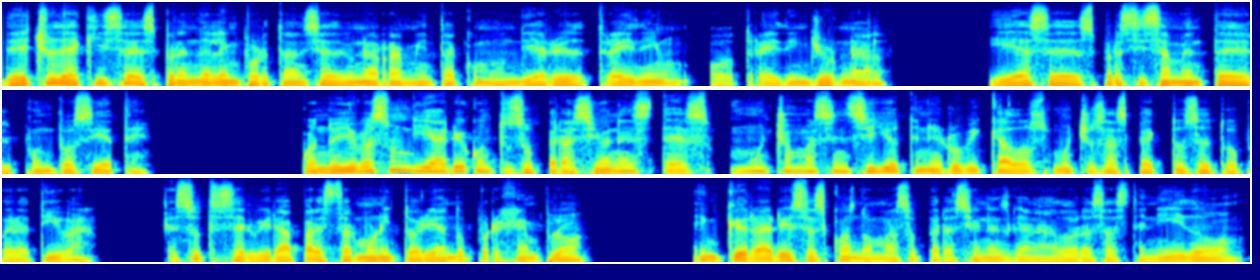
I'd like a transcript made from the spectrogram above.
De hecho, de aquí se desprende la importancia de una herramienta como un diario de trading o trading journal, y ese es precisamente el punto 7. Cuando llevas un diario con tus operaciones, te es mucho más sencillo tener ubicados muchos aspectos de tu operativa. Eso te servirá para estar monitoreando, por ejemplo, en qué horarios es cuando más operaciones ganadoras has tenido,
